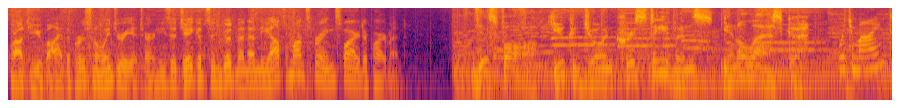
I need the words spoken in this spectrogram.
Brought to you by the personal injury attorneys at Jacobson Goodman and the Altamonte Springs Fire Department. This fall, you could join Chris Stevens in Alaska. Would you mind?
